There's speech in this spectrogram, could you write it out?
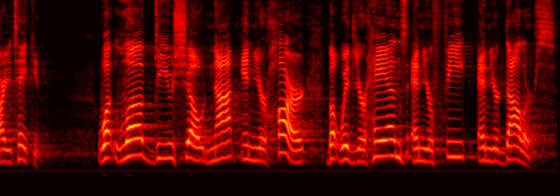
are you taking? What love do you show, not in your heart, but with your hands and your feet and your dollars?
